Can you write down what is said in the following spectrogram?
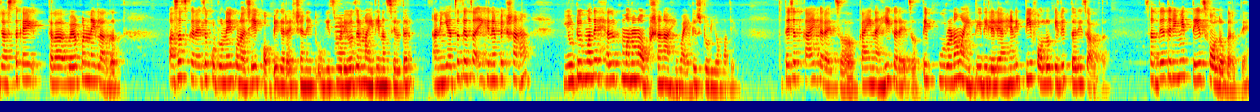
जास्त काही त्याला वेळ पण नाही लागत. असंच करायचं कुठूनही कुणाचीही कॉपी करायची नाहीत. उगीच व्हिडिओ जर माहिती नसेल तर. आणि याचं त्याचं ऐकण्यापेक्षा ना यूट्यूबमध्ये हेल्प म्हणून ऑप्शन आहे वाय टी स्टुडिओमध्ये तर त्याच्यात काय करायचं काय नाही करायचं ते पूर्ण माहिती दिलेली आहे आणि ती फॉलो केली तरी चालतं. सध्या तरी मी तेच फॉलो करते.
